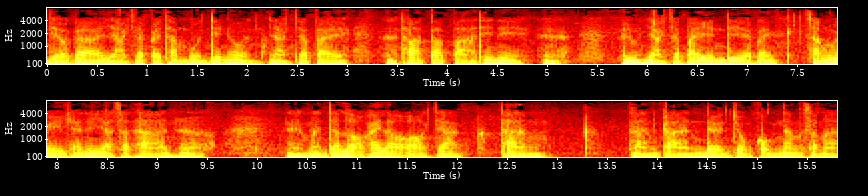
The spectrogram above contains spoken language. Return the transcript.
เดี๋ยวก็อยากจะไปทำบุญที่นู่น อยากจะไปทอดป้าป่าที่นี่หรืออยากจะไปอินเดียไปสังเวชนียสถานมันจะหลอกให้เราออกจากทาง ทางการเดินจงกรมนั่งสมา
